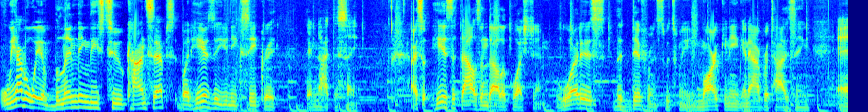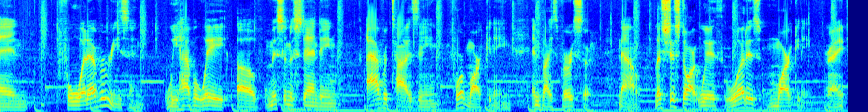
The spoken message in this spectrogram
We have a way of blending these two concepts, but here's the unique secret. They're not the same. All right, so here's the thousand dollar question. What is the difference between marketing and advertising? And for whatever reason, we have a way of misunderstanding advertising for marketing and vice versa. Now, let's just start with what is marketing, right?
